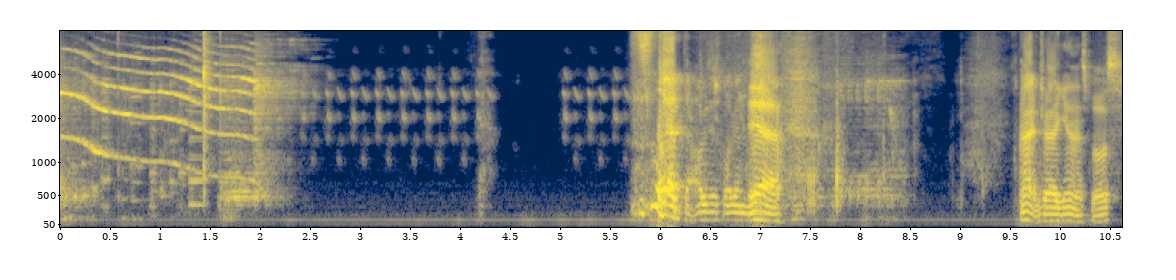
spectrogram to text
This is like a dog just fucking. Yeah. Alright, try again, I suppose.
